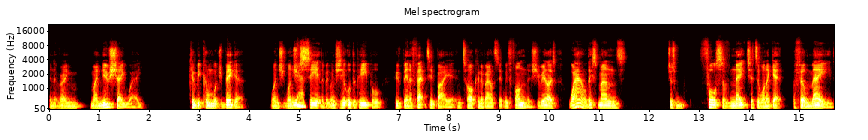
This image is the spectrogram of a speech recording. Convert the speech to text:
in a very minutiae way can become much bigger once you, once you see it in a bit. Once you see other people who've been affected by it and talking about it with fondness, you realize, wow, this man's just force of nature to want to get film made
